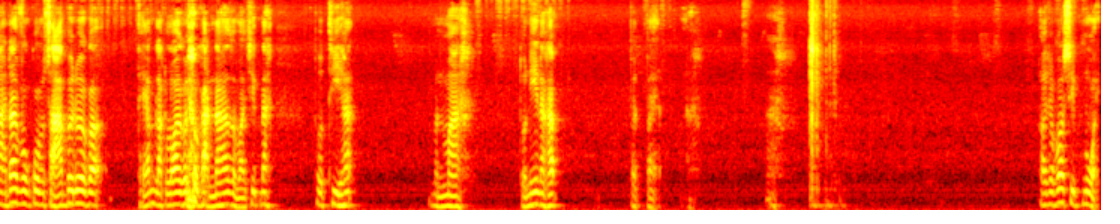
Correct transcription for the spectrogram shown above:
อะได้วงกลมสามไปด้วยก็แถมหลักร้อยก็แล้วกันนะฮะสมาชิกนะ โทษทีฮะ มันมาตัวนี้นะครับแปดแปดนะอะ เอาเฉพาะ 10 หน่วย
